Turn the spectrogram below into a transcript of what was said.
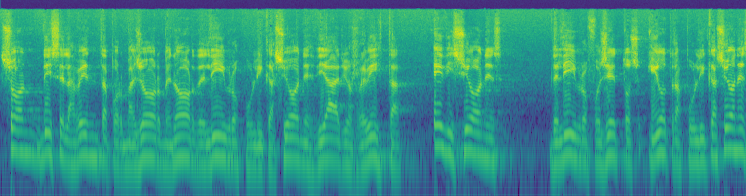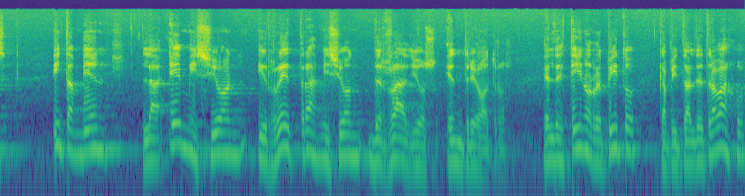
son, dice, las ventas por mayor, menor de libros, publicaciones, diarios, revistas, ediciones de libros, folletos y otras publicaciones, y también la emisión y retransmisión de radios, entre otros. El destino, repito, capital de trabajo,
